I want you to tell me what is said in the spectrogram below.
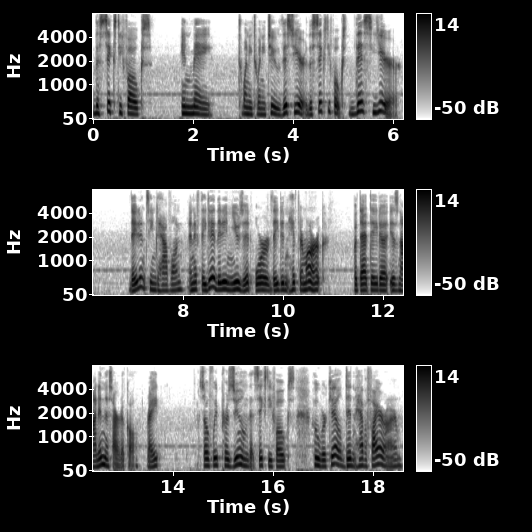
the 60 folks in May 2022, this year. The 60 folks this year. They didn't seem to have one. And if they did, they didn't use it or they didn't hit their mark. But that data is not in this article, right? So if we presume that 60 folks who were killed didn't have a firearm,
